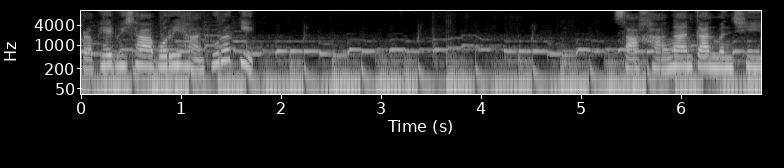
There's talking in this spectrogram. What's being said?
ประเภทวิชาบริหารธุรกิจ สาขางานการบัญชี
